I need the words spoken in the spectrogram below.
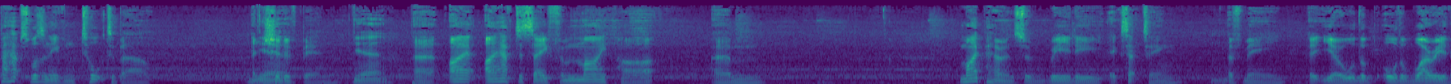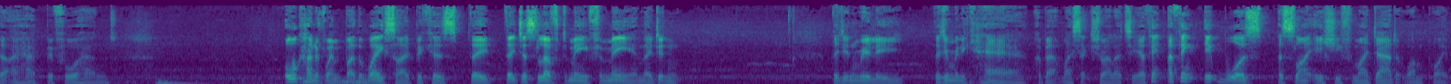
perhaps wasn't even talked about and Yeah. should have been. Yeah, Uh, I I have to say, for my part, um, my parents were really accepting of me. Uh, you know, all the all the worry that I had beforehand, all kind of went by the wayside because they they just loved me for me, and they didn't they didn't really they didn't really care about my sexuality. I think I think it was a slight issue for my dad at one point,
